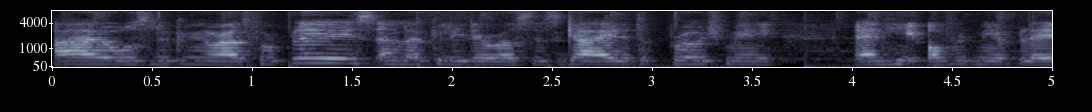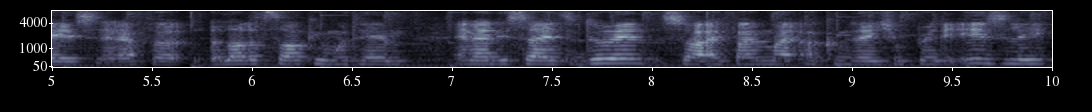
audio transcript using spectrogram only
I was looking around for a place and luckily there was this guy that approached me and he offered me a place and after a lot of talking with him and I decided to do it so I found my accommodation pretty easily.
